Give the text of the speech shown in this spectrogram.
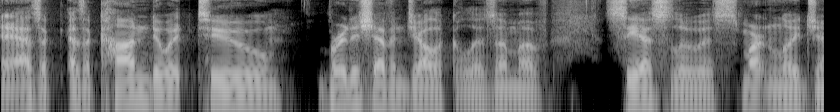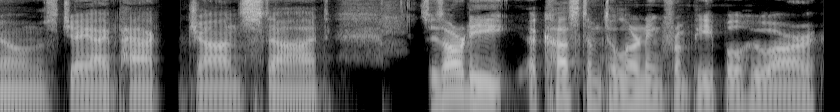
as a as a conduit to British evangelicalism of C.S. Lewis, Martyn Lloyd-Jones, J.I. Pack, John Stott. So he's already accustomed to learning from people who are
